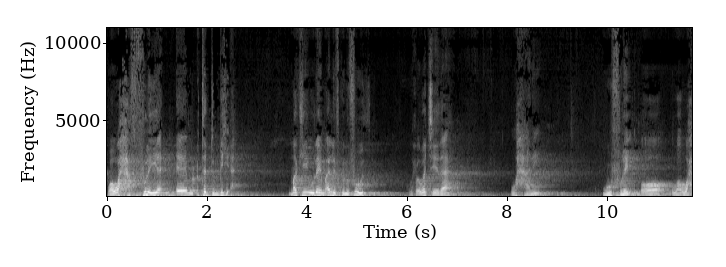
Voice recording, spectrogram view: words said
Waa waxa fulaya ee muctadun bihi ah. Markii uu leeyahy mualifku nufuud wuxuu oga jeedaa waxani wuu fulay oo waa wax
